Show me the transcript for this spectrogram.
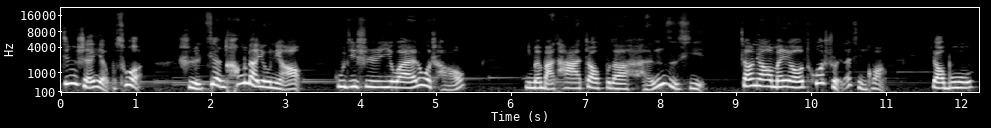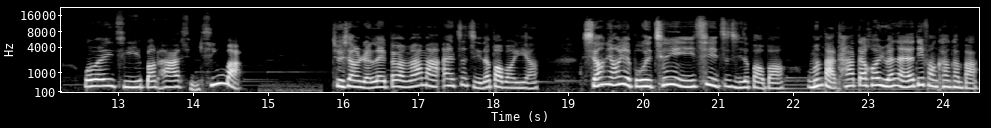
精神也不错，是健康的幼鸟，估计是意外落巢。你们把它照顾得很仔细，小鸟没有脱水的情况。要不，我们一起帮它寻亲吧？就像人类爸爸妈妈爱自己的宝宝一样，小鸟也不会轻易遗弃自己的宝宝。我们把它带回原来的地方看看吧，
